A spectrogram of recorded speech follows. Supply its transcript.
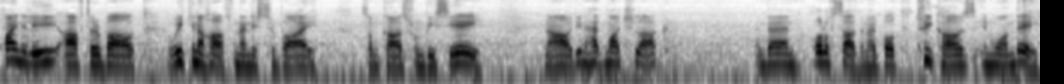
finally, after about a week and a half, managed to buy some cars from BCA. Now I didn't have much luck and then all of a sudden I bought three cars in one day,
